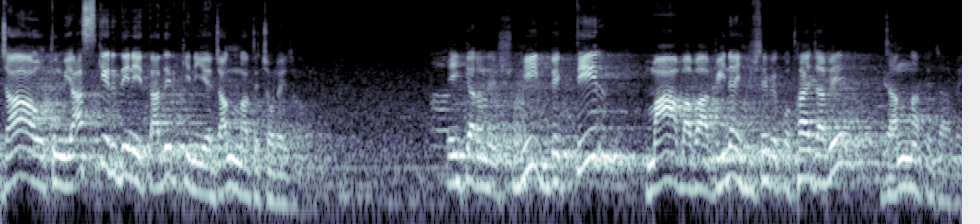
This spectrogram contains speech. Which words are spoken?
যাও, তুমি আজকের দিনে তাদেরকে নিয়ে জান্নাতে চলে যাও। এই কারণে শহীদ ব্যক্তির মা বাবা বিনা হিসেবে কোথায় যাবে? জান্নাতে যাবে।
